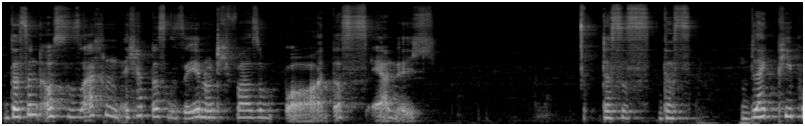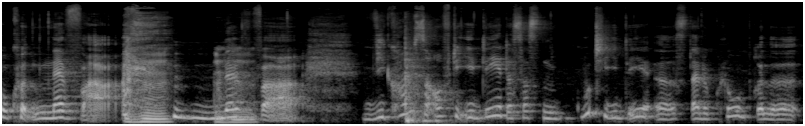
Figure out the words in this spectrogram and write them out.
das sind auch so Sachen, ich habe das gesehen und ich war so, boah, das ist ehrlich. Das ist, das, Black people could never, mhm. never. Wie kommst du auf die Idee, dass das eine gute Idee ist, deine Klobrille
